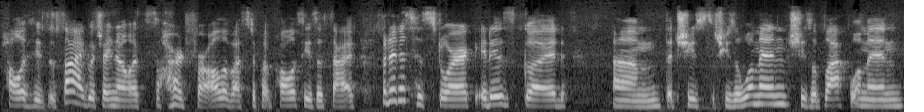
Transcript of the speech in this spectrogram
policies aside, which I know it's hard for all of us to put policies aside, but it is historic. It is good um, that she's she's a woman. She's a black woman.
